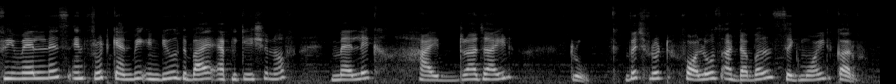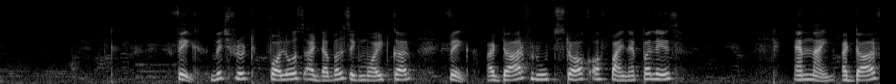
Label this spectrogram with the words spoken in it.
Femaleness in fruit can be induced by application of maleic hydrazide. True. Which fruit follows a double sigmoid curve? Fig. Which fruit follows a double sigmoid curve? Fig. A dwarf rootstock of pineapple is M9. A dwarf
